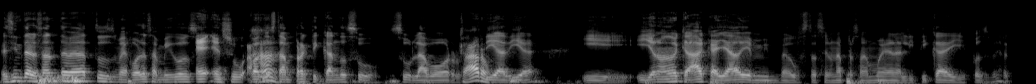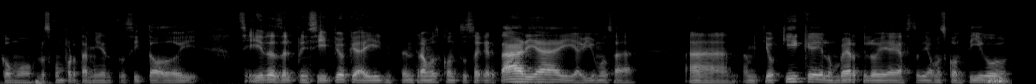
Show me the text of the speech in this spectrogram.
es interesante ver a tus mejores amigos En, en su... cuando ajá. están practicando su, su labor Claro. día a día. Y, y yo no me quedaba callado y a mí me gusta ser una persona muy analítica y pues ver cómo los comportamientos y todo. Y sí, desde el principio que ahí entramos con tu secretaria y ahí vimos a, a, mi tío Quique, el Humberto, y luego ya estudiamos contigo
